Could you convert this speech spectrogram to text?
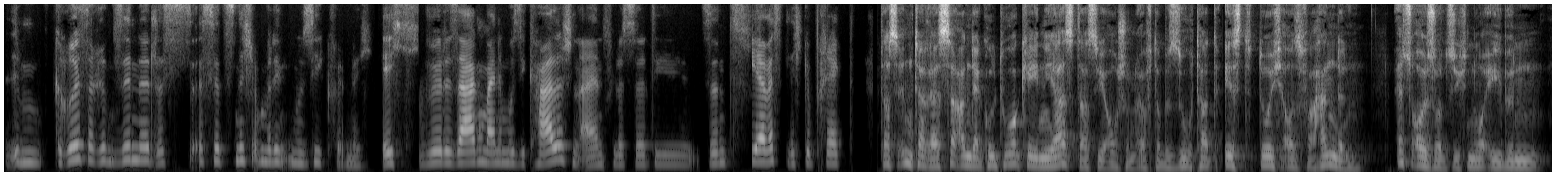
im größeren Sinne, das ist jetzt nicht unbedingt Musik für mich. Ich würde sagen, meine musikalischen Einflüsse, die sind eher westlich geprägt. Das Interesse an der Kultur Kenias, das sie auch schon öfter besucht hat, ist durchaus vorhanden. Es äußert sich nur eben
